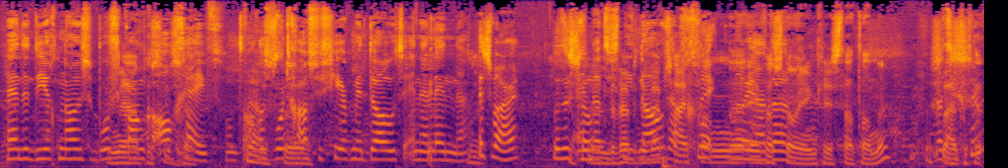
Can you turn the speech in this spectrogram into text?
hè, de diagnose borstkanker Ja, al geeft. Want Ja, alles dus, wordt eh, geassocieerd met dood en ellende. Dat is waar. Dat is En zo. dat is de, niet de nodig. website van Nee, nou eh, ja, Eva Snooyink is dat dan, hè? Sluit? De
